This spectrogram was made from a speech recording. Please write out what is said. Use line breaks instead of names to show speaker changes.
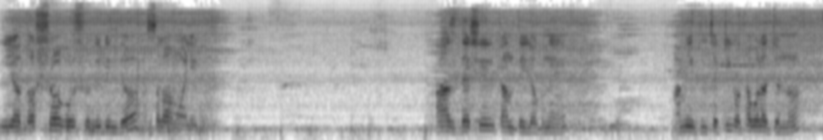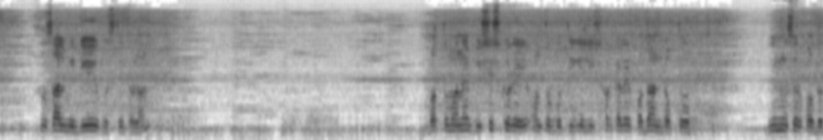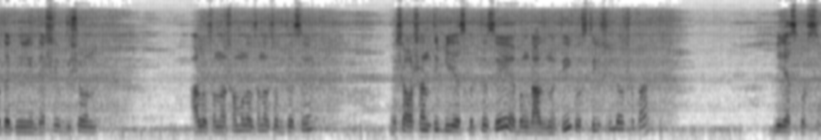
প্রিয় দর্শক ও সুদীবৃন্দ আসসালামু আলাইকুম। আজ দেশের ক্রান্তি লগ্নে আমি দু চারটি কথা বলার জন্য সোশ্যাল মিডিয়ায় উপস্থিত হলাম। বর্তমানে বিশেষ করে অন্তর্বর্তীকালী সরকারের প্রধান ডক্টর ইউনুসের পদত্যাগ নিয়ে দেশে ভীষণ আলোচনা সমালোচনা চলতেছে। দেশে অশান্তি বিরাজ করতেছে এবং রাজনৈতিক অস্থিতিশীলতা বিরাজ করছে।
